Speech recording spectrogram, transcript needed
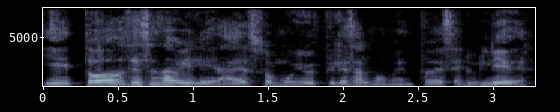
Y todas esas habilidades son muy útiles al momento de ser un líder,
